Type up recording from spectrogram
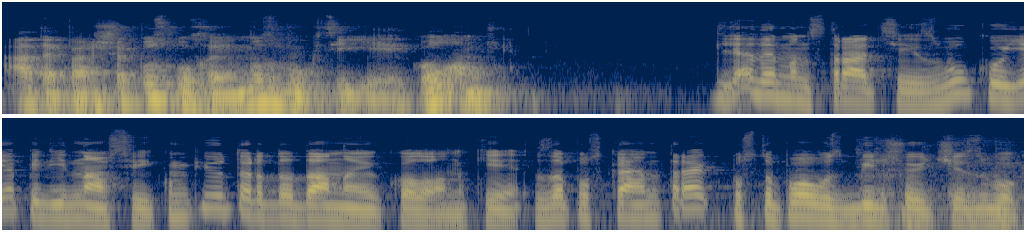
А тепер ще послухаємо звук цієї колонки. Для демонстрації звуку я під'єднав свій комп'ютер до даної колонки. Запускаємо трек, поступово збільшуючи звук.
